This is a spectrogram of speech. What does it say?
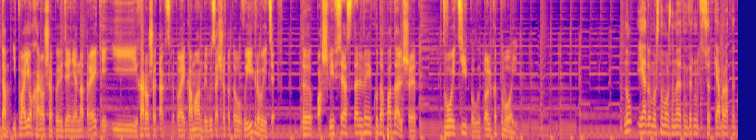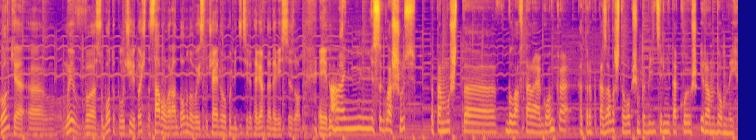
там, и твое хорошее поведение на треке, и хорошая тактика твоей команды, и вы за счет этого выигрываете, да пошли все остальные куда подальше. Это твой титул, и только твой. Ну, я думаю, что можно на этом вернуться все-таки обратно к гонке. Э, мы в субботу получили точно самого рандомного и случайного победителя, наверное, на весь сезон. Я думаю, а, что... Не соглашусь потому что была вторая гонка, которая показала, что, в общем, победитель не такой уж и рандомный.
